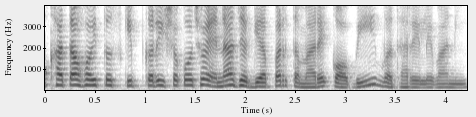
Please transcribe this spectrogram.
ખાતા હોય તો સ્કીપ કરી શકો છો. એના જગ્યા પર તમારે કોબી વધારે લેવાની.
